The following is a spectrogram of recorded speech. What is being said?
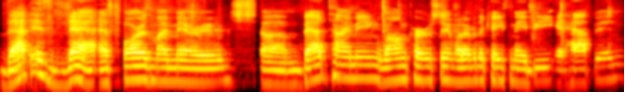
that is that. As far as my marriage, um, bad timing, wrong person, whatever the case may be, it happened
